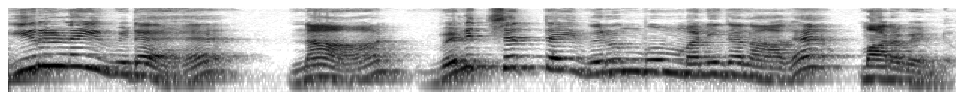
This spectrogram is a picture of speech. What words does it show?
இருளை விட நான் வெளிச்சத்தை விரும்பும் மனிதனாக மாற வேண்டும்.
